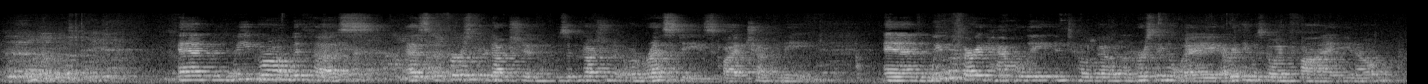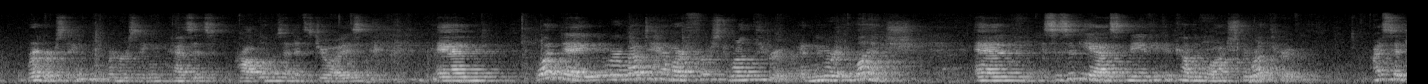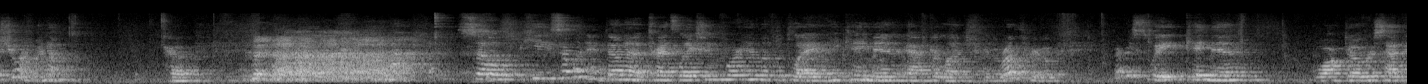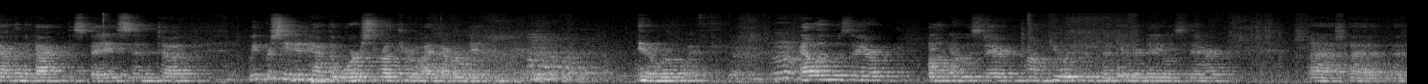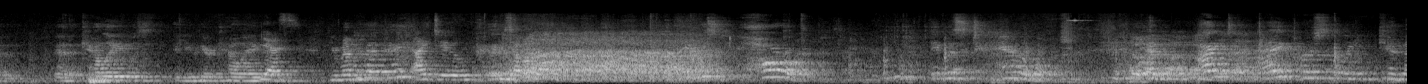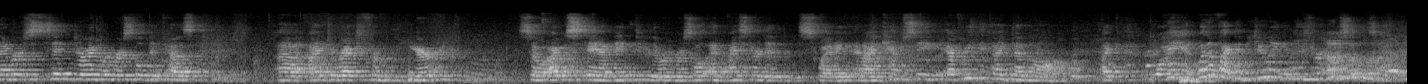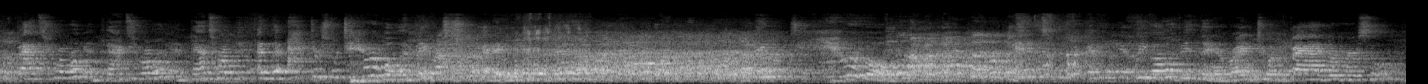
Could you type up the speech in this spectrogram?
And we brought with us, as the first production, it was a production of Orestes by Chuck Mee. And we were very happily in Toga, rehearsing away, everything was going fine, you know, rehearsing. Rehearsing has its problems and its joys. And one day, we were about to have our first run-through, and we were at lunch, and Suzuki asked me if he could come and watch the run-through. I said, sure, why not? So he, someone had done a translation for him of the play, and he came in after lunch for the run-through. Very sweet, came in, walked over, sat down in the back of the space, and uh, we proceeded to have the worst run-through I've ever been in a room with. Ellen was there, Bonda was there, Tom Hewitt, who met the other day, was there. Uh, uh, uh, uh, Kelly was, you hear Kelly? Yes, You remember that day? I do. It was. Terrible. And I, I personally can never sit during rehearsal because uh, I direct from here. So I was standing through the rehearsal and I started sweating and I kept seeing everything I'd done wrong. Like, why, what have I been doing in these rehearsals? That's wrong and that's wrong and that's wrong. And the actors were terrible and they were sweating. They were terrible. And it's- I mean, we've all been there, right, to a bad rehearsal.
